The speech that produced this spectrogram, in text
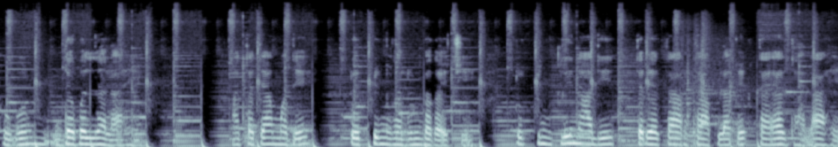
फुगून डबल झाला आहे. आता त्यामध्ये टूथपिन घालून बघायची. टूथपिन क्लीन आली तर याचा अर्थ आपला केक तयार झाला आहे.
